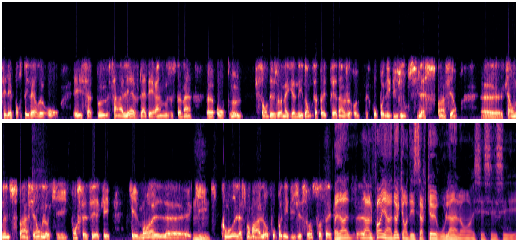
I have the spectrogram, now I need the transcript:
téléportée vers le haut et ça peut, ça enlève l'adhérence justement euh, aux pneus qui sont déjà maganés, donc ça peut être très dangereux. Il ne faut pas négliger aussi la suspension. Euh, quand on a une suspension là qui qu'on se fait dire qui est qui est molle, euh, mhm. qui, coule à ce moment-là. Faut pas négliger ça. ça c'est, dans, dans, le fond, il y en a qui ont des cercueils roulants. Là. C'est, c'est, c'est,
